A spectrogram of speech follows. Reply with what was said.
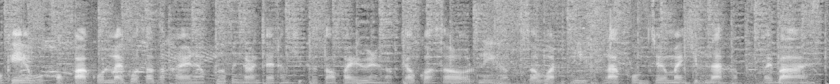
อเคก็ขอฝากกดไลค์กด subscribe นะครับ เพื่อเป็นกำลังใจทำคลิปต่อไปด้วยนะครับ แล้วก็สำหรับวันนี้ครับ สวัสดีครับผมเจอใหม่คลิปหน้าครับ บ๊ายบาย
